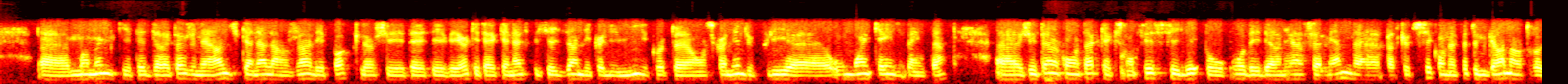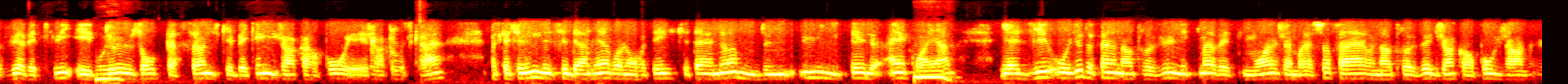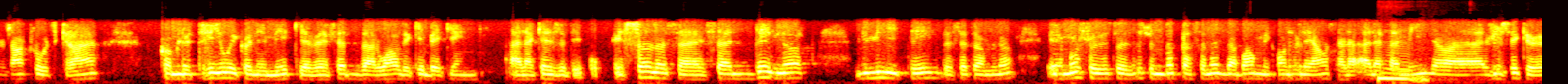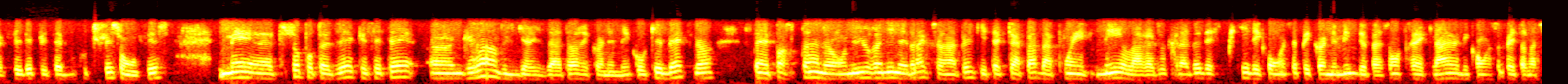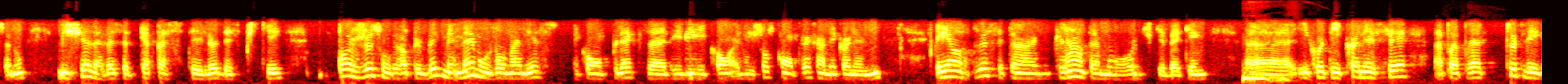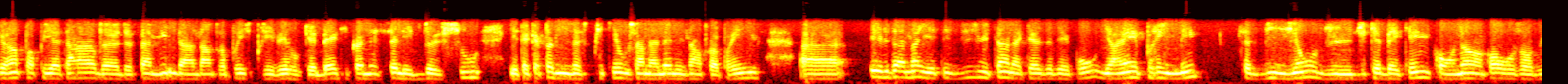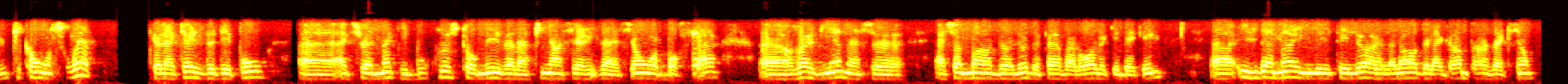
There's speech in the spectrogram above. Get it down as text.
moi-même, qui était directeur général du canal Argent à l'époque, là, chez TVA, qui était un canal spécialisé en économie, écoute, on se connaît depuis au moins 15-20 ans. J'étais en contact avec son fils Philippe au cours des dernières semaines parce que tu sais qu'on a fait une grande entrevue avec lui et deux autres personnes du Québécois, Jean Campeau et Jean-Claude Scran parce que c'est une de ses dernières volontés. C'était un homme d'une humilité incroyable. Il a dit, au lieu de faire une entrevue uniquement avec moi, j'aimerais ça faire une entrevue avec Jean Campeau et Jean, Jean-Claude comme le trio économique qui avait fait valoir le Québec à la Caisse de dépôt. Et ça, là, ça, ça dénote l'humilité de cet homme-là. Et moi, je veux te dire, une note personnelle, d'abord mes condoléances à la, mm. famille. Je sais que Philippe était beaucoup touché, son fils. Mais euh, tout ça pour te dire que c'était un grand vulgarisateur économique. Au Québec, là, c'est important. Là. On a eu René Lévesque, tu te rappelles, qui était capable à pointer la Radio-Canada d'expliquer des concepts économiques de façon très claire, des concepts internationaux. Michel avait cette capacité-là d'expliquer, pas juste au grand public, mais même aux journalistes, des complexes, euh, des, des, des choses complexes en économie. Et en plus, c'est un grand amoureux du Québec. Euh, écoute, il connaissait à peu près tous les grands propriétaires de, de familles d'entreprises privées au Québec. Il connaissait les dessous. Il était capable de nous expliquer où s'en allaient les entreprises. Euh, évidemment, il était 18 ans à la Caisse de dépôt. Il a imprimé cette vision du, du Québec qu'on a encore aujourd'hui, puis qu'on souhaite que la Caisse de dépôt, actuellement, qui est beaucoup plus tournée vers la financiarisation boursière, euh, revienne à ce à ce mandat-là de faire valoir le Québécois. Euh, évidemment, il était là lors de la grande transaction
